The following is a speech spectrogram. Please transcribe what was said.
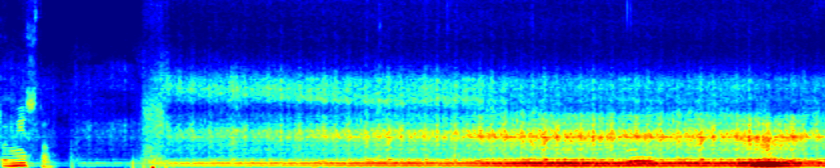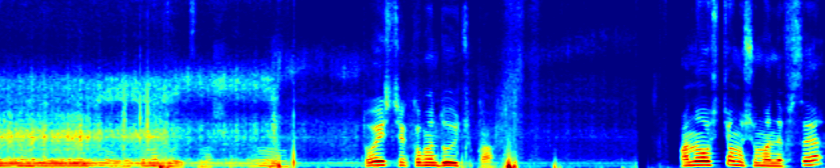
До міста. Рекомендується машина. Тобто рекомендую цю карту. А на ось цьомусь у мене все.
